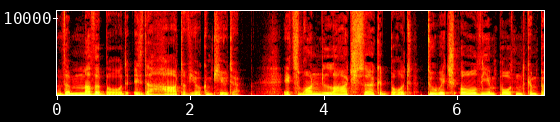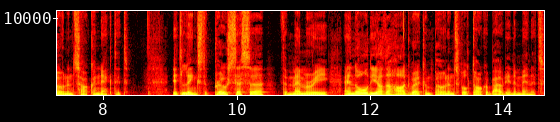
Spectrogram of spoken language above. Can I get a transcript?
The motherboard is the heart of your computer. It's one large circuit board to which all the important components are connected. It links the processor, the memory, and all the other hardware components we'll talk about in a minute.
